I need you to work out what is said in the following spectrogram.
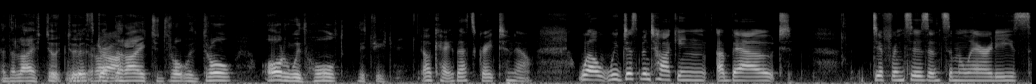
and the right to, to the right to draw, withdraw or withhold the treatment. Okay, that's great to know. Well, we've just been talking about differences and similarities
